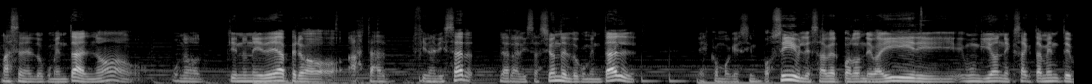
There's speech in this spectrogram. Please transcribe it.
más en el documental, ¿no? Uno tiene una idea, pero hasta finalizar la realización del documental es como que es imposible saber por dónde va a ir y un guion exactamente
